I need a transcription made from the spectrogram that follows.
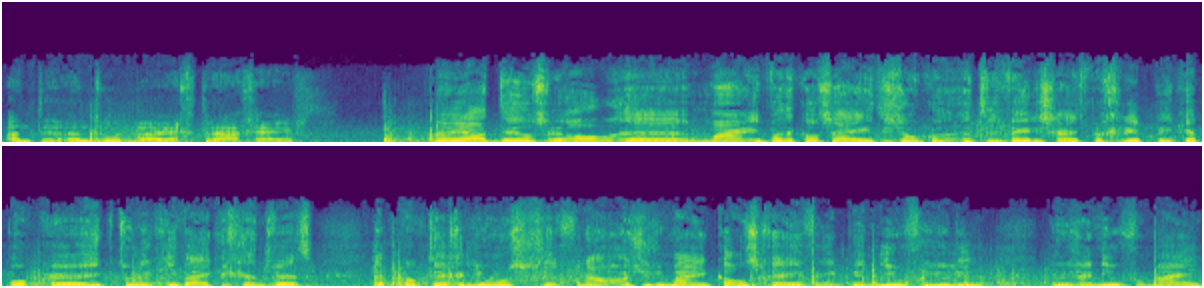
aan, aan toe bijgedragen heeft. Nou ja, deels wel. Uh, maar wat ik al zei, het is ook het wederzijds begrip. Ik heb ook, uh, ik, toen ik hier wijkagent werd, heb ik ook tegen de jongens gezegd van nou, als jullie mij een kans geven, ik ben nieuw voor jullie, jullie zijn nieuw voor mij.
